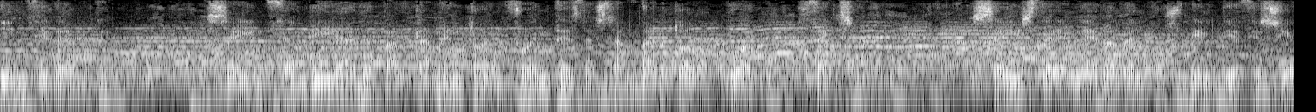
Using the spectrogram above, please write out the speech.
Incidente. Se incendía departamento en Fuentes de San Bartolo. Fecha. 6 de enero del 2017.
